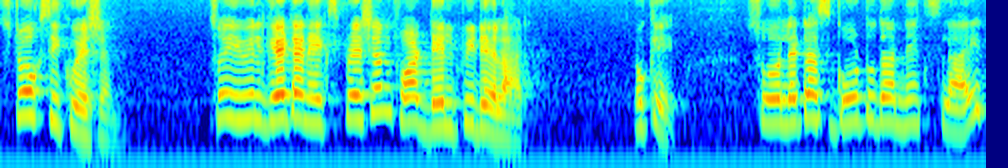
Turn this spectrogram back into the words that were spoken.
Stokes equation. So, you will get an expression for del p del r okay. So, let us go to the next slide.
